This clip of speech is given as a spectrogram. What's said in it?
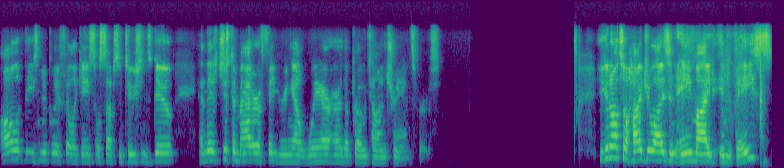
all of these nucleophilic acyl substitutions do. And then it's just a matter of figuring out where are the proton transfers. You can also hydrolyze an amide in base.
